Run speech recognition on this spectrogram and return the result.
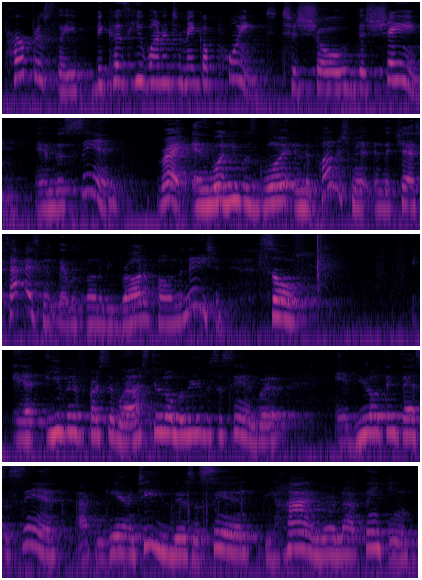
purposely because he wanted to make a point to show the shame. and the sin. Right. And what he was going, and the punishment and the chastisement that was going to be brought upon the nation. So, even if a person said, Well, I still don't believe it's a sin, but if you don't think that's a sin, I can guarantee you there's a sin behind your not thinking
